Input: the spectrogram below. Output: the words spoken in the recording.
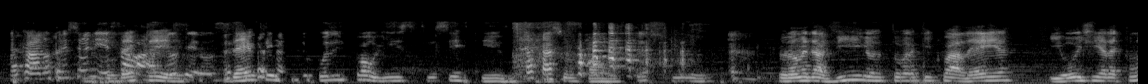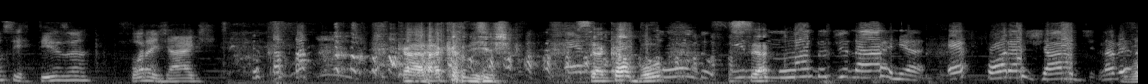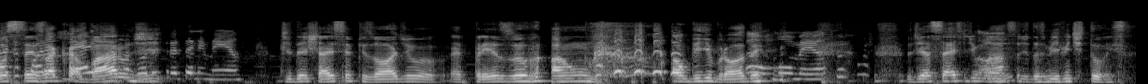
Aquela nutricionista Deve lá, ter. meu Deus. deve ter sido coisa de paulista, tenho certeza. São Paulo. É. Meu nome é Davi, eu tô aqui com a Leia e hoje ela é com certeza fora Jade. Caraca, bicho. Você acabou. No mundo, e Você ac- no mundo de Nárnia é fora Jade. Na verdade, Vocês é fora acabaram Jéssica, de- entretenimento. De deixar esse episódio é, preso a um ao Big É Brother, um momento. dia 7 de março de 2022.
